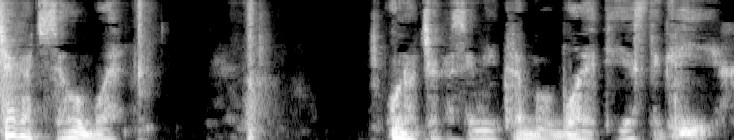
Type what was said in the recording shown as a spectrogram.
Čega će se on bojati? Ono čega se mi trebamo bojati jeste grijeh.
